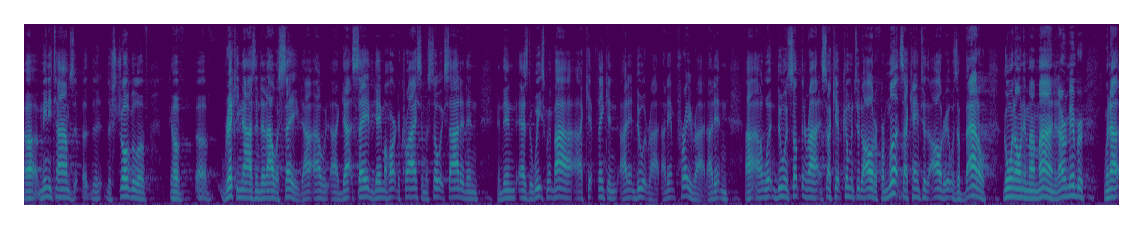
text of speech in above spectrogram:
uh, many times uh, the, the struggle of, of, of recognizing that I was saved. I, I, I, got saved, gave my heart to Christ, and was so excited. And, and then as the weeks went by, I kept thinking I didn't do it right. I didn't pray right. I didn't. I, I wasn't doing something right. And so I kept coming to the altar. For months, I came to the altar. It was a battle going on in my mind. And I remember when I,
